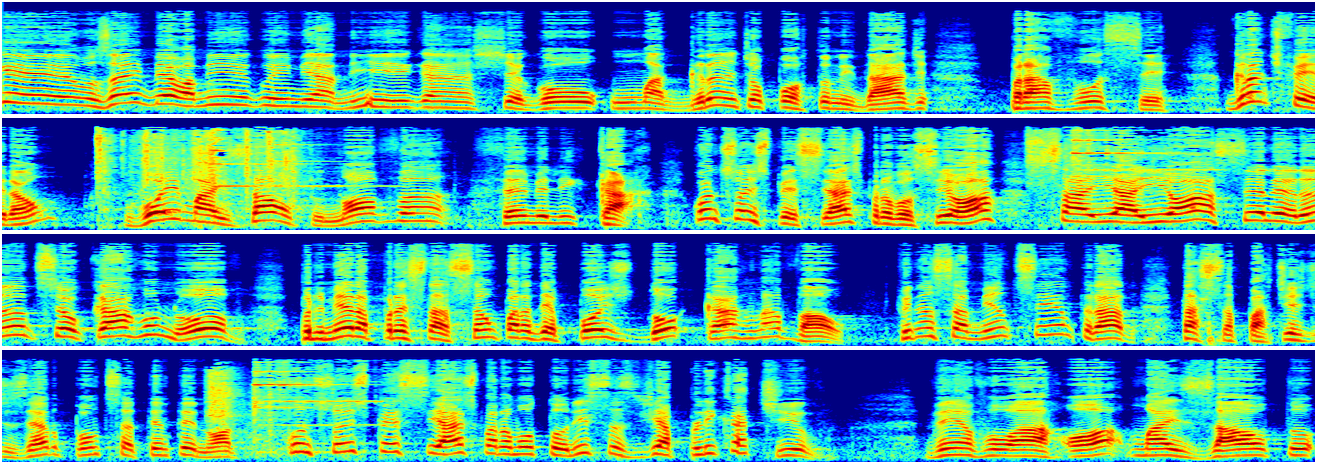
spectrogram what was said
Seguimos, hein, meu amigo e minha amiga? Chegou uma grande oportunidade para você. Grande feirão, voe mais alto, nova Family Car. Condições especiais para você, ó, sair aí, ó, acelerando seu carro novo. Primeira prestação para depois do carnaval. Financiamento sem entrada, taxa a partir de 0,79. Condições especiais para motoristas de aplicativo. Venha voar, ó, mais alto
